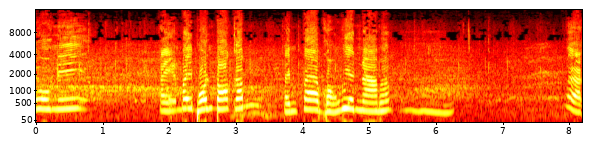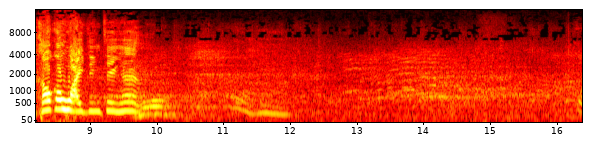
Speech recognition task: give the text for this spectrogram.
ลูกนี้ ตะไม่พ้นบล็อกครับ เป็นแต้มของเวียดนามครับอืมแม่เขาก็ไวจริงๆฮะโอ้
